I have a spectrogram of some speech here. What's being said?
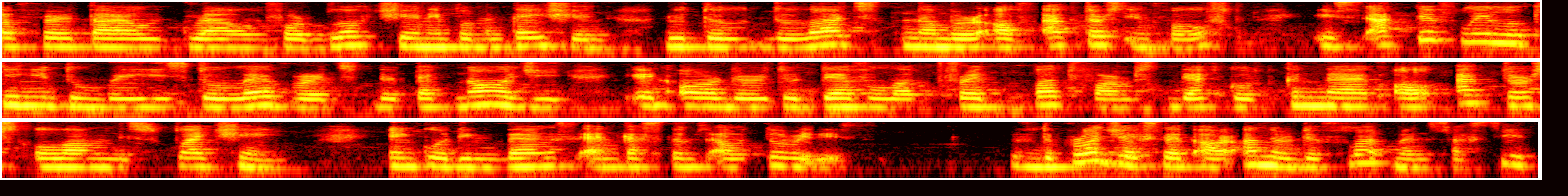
a fertile ground for blockchain implementation due to the large number of actors involved, is actively looking into ways to leverage the technology in order to develop trade platforms that could connect all actors along the supply chain, including banks and customs authorities. If the projects that are under development succeed,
